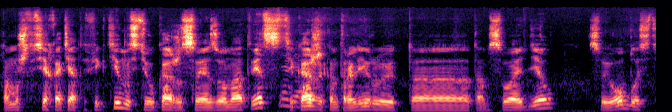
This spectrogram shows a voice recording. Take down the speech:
Потому что все хотят эффективности, у каждого своя зона ответственности, ну, да. каждый контролирует э, там свой отдел, свою область.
